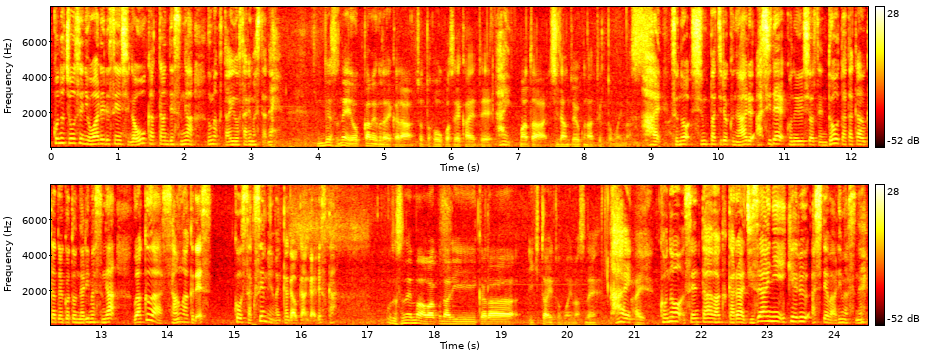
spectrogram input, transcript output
この調整に追われる選手が多かったんですがうまく対応されましたね。ですね4日目ぐらいからちょっと方向性変えて、はい、また一段と良くなっていると思います、はい、その瞬発力のある足でこの優勝戦どう戦うかということになりますが枠は3枠です。コース作戦面はいかがお考えですか？そうですね、まあ、枠なりから行きたいと思いますね、はい、はい、このセンター枠から自在に行ける足ではありますね。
